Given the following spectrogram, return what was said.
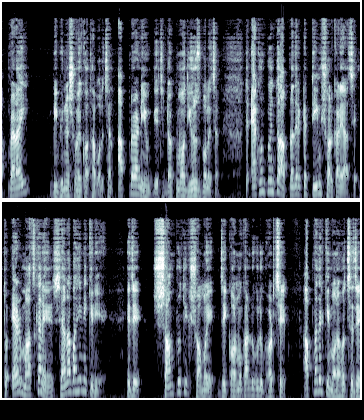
আপনারাই বিভিন্ন সময় কথা বলেছেন। আপনারা নিয়োগ দিয়েছেন, ডক্টর মোহাম্মদ ইউনুস বলেছেন। তো এখন পর্যন্ত আপনাদের একটা টিম সরকারে আছে। তো এর মাঝখানে সেনাবাহিনীকে নিয়ে এই যে সাম্প্রতিক সময়ে যে কর্মকাণ্ডগুলো ঘটছে আপনাদের কি মনে হচ্ছে যে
